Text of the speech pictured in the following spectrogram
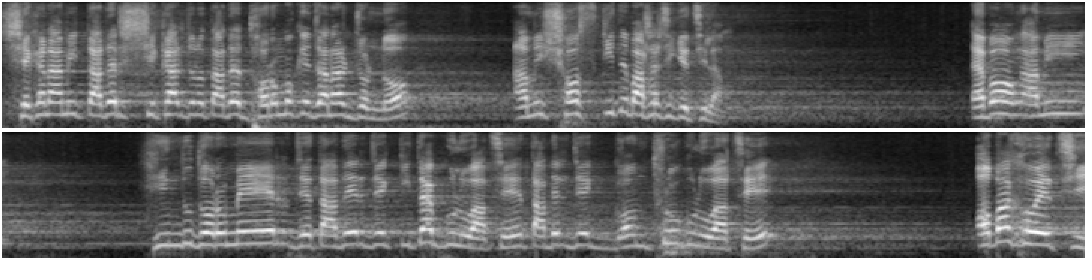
সেখানে আমি তাদের শেখার জন্য, তাদের ধর্মকে জানার জন্য আমি সংস্কৃতে ভাষা শিখেছিলাম। এবং আমি হিন্দু ধর্মের যে তাদের যে কিতাবগুলো আছে, তাদের যে গ্রন্থগুলো আছে অবাক হয়েছি,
